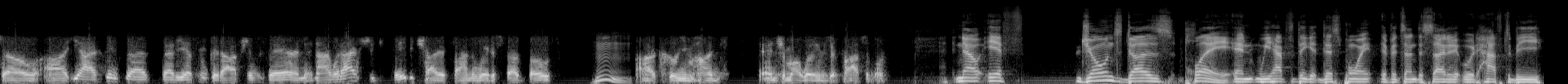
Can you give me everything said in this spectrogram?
So, uh, yeah, I think that, that he has some good options there. And, and I would actually maybe try to find a way to start both Hmm. uh, Kareem Hunt and Jamaal Williams if possible. Now, if Jones does play, and we have to think at this point, if it's undecided, it would have to be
